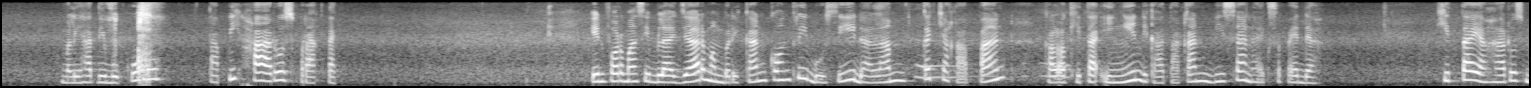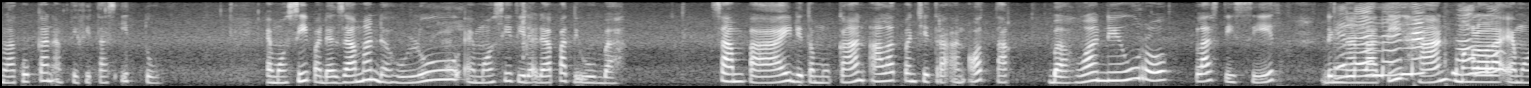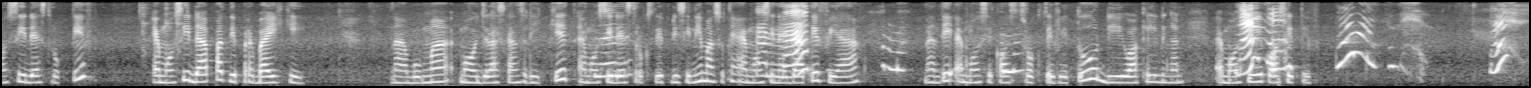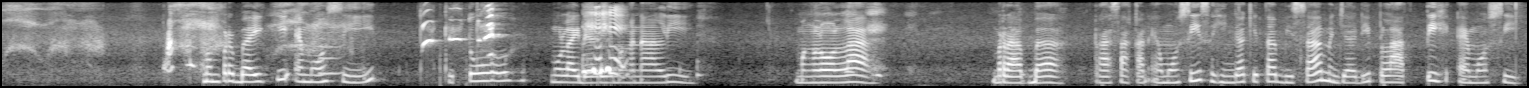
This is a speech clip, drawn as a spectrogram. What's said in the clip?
melihat di buku, tapi harus praktek. Informasi belajar memberikan kontribusi dalam kecakapan kalau kita ingin dikatakan bisa naik sepeda. Kita yang harus melakukan aktivitas itu. Emosi pada zaman dahulu, emosi tidak dapat diubah. Sampai ditemukan alat pencitraan otak bahwa neuro plastisit dengan latihan mengelola emosi destruktif, emosi dapat diperbaiki. Nah, Buma mau jelaskan sedikit emosi destruktif di sini maksudnya emosi negatif ya. Nanti emosi konstruktif itu diwakili dengan emosi positif. Memperbaiki emosi itu mulai dari mengenali, mengelola, meraba, rasakan emosi sehingga kita bisa menjadi pelatih emosi.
